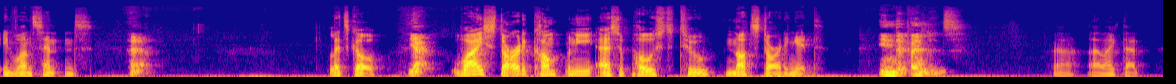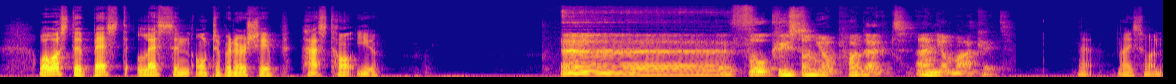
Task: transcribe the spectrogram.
in one sentence. Let's go. Yeah. Why start a company as opposed to not starting it? Independence. Uh, I like that. What was the best lesson entrepreneurship has taught you? Uh, focus on your product and your market. Yeah, nice one.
